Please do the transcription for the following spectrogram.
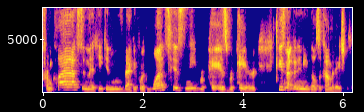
from class and that he can move back and forth. Once his knee repair is repaired, he's not going to need those accommodations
